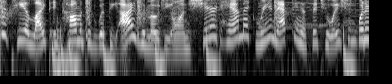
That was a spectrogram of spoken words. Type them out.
that Tia liked and commented with the eyes emoji on shared Hammock reenacting a situation situation when a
